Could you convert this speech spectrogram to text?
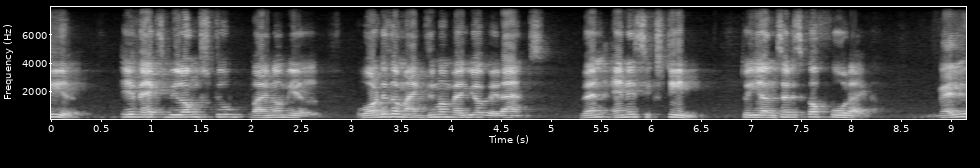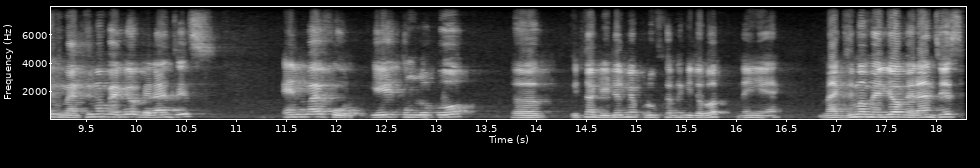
here, if x belongs to binomial, what is the maximum value of variance when n is 16 तो ये आंसर इसका 4 आएगा। Value maximum value of variance is N by four ये तुम लोग को इतना डिटेल में प्रूफ करने की ज़रूरत नहीं है। Maximum value of variance is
